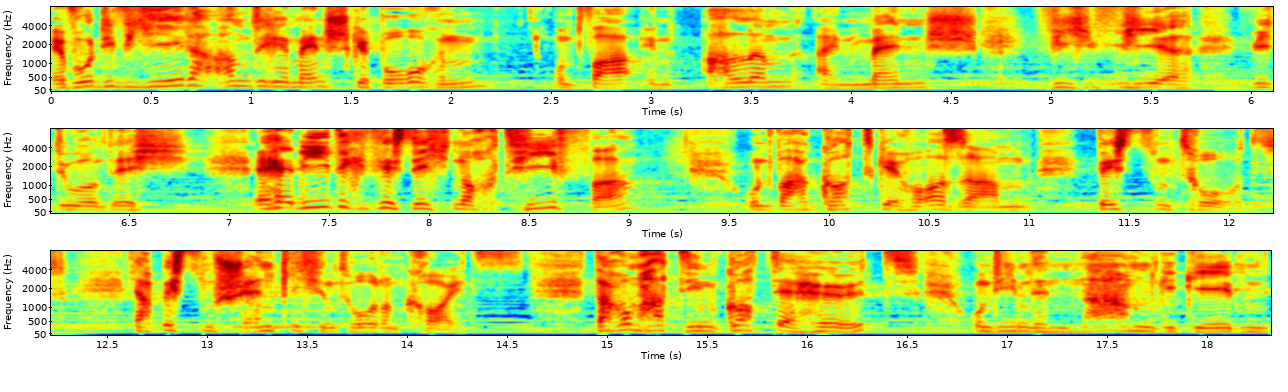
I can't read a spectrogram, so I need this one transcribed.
Er wurde wie jeder andere Mensch geboren und war in allem ein Mensch wie wir, wie du und ich. Er erniedrigte sich noch tiefer und war Gott gehorsam bis zum Tod, ja bis zum schändlichen Tod am Kreuz. Darum hat ihn Gott erhöht und ihm den Namen gegeben,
